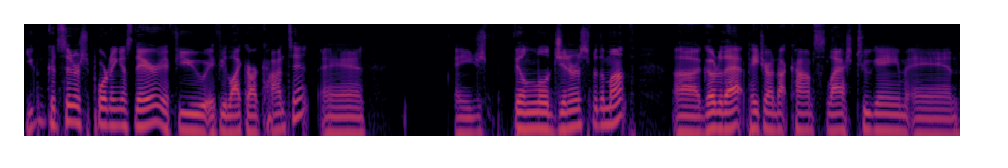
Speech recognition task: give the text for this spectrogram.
You can consider supporting us there if you if you like our content and and you just feeling a little generous for the month. Uh, go to that, patreon.com slash two game, and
